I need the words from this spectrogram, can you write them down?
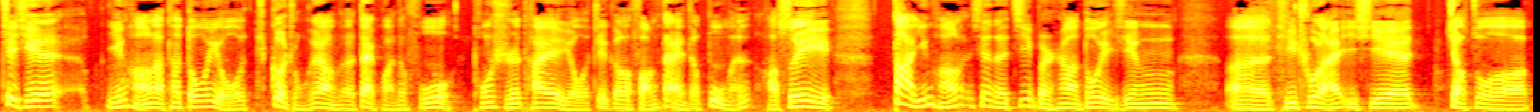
这些银行呢，它都有各种各样的贷款的服务，同时它也有这个房贷的部门啊，所以大银行现在基本上都已经呃提出来一些叫做。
